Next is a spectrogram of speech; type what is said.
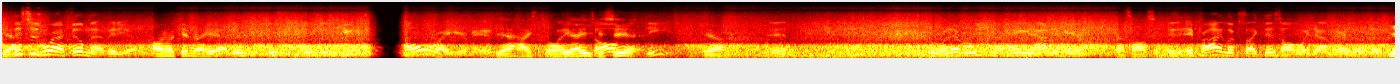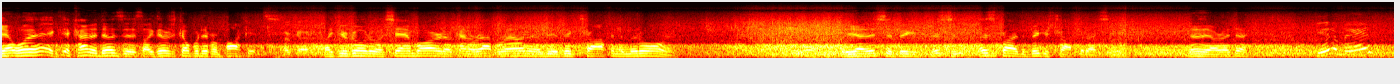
Yeah. This is where I filmed that video. Oh no, kidding, right Yeah, here. there's this, there's this huge hole right here, man. Yeah, I, well, oh, Like, yeah, you can see it. deep. Yeah, And for whatever reason, they're hanging out in here. that's awesome. It, it probably looks like this all the way down there, though. doesn't? Yeah, well, it, it kind of does this. Like, there's a couple different pockets. Okay. Like, you'll go to a sandbar, and it'll kind of wrap around, and there'll be a big trough in the middle. And but yeah, this is a big. This is this is probably the biggest trough that I've seen. There they are, right there. Get him, man.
